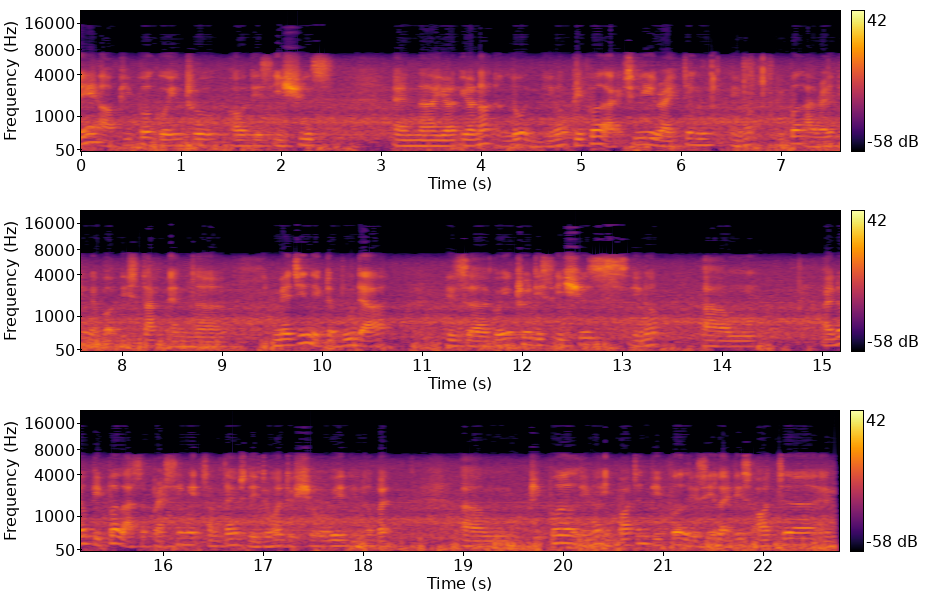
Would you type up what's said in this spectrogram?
there are people going through all these issues and uh, you're, you're not alone you know. People are actually writing you know people are writing about this stuff and uh, imagine if the Buddha is uh, going through these issues you know um, I know people are suppressing it. Sometimes they don't want to show it you know but um, people you know important people you see like this author and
